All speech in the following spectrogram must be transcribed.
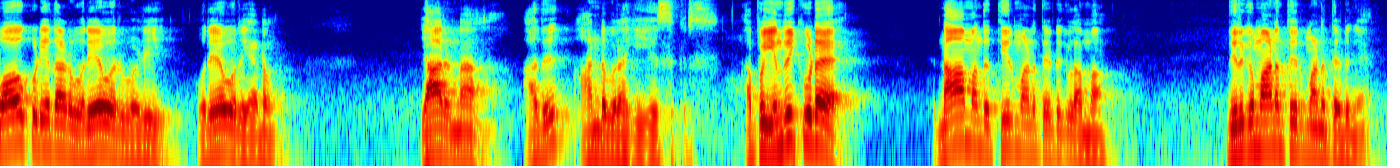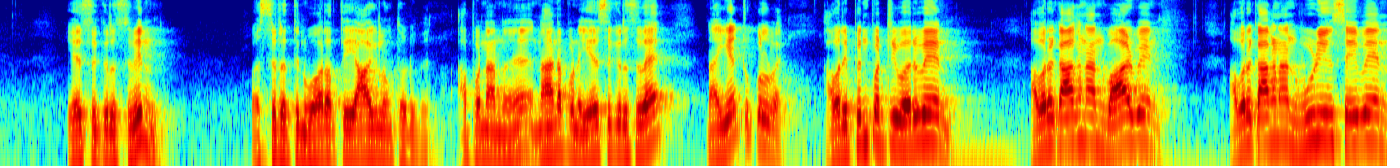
போகக்கூடியதான ஒரே ஒரு வழி ஒரே ஒரு இடம். யாருன்னா அது ஆண்டவராகிய இயேசு கிறிஸ்து. அப்போ இன்றைக்கு கூட நாம் அந்த தீர்மானத்தை எடுக்கலாமா? தீர்க்கமான தீர்மானத்தை எடுங்க. இயேசு கிறிஸ்துவின் வஸ்திரத்தின் ஓரத்தை ஆகிலும் தொடுவேன். அப்போ நான் நான் என்ன பண்ணேன் இயேசு கிறிஸ்துவை நான் ஏற்றுக்கொள்வேன். அவரை பின்பற்றி வருவேன். அவருக்காக நான் வாழ்வேன். அவருக்காக நான் ஊழியம் செய்வேன்.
